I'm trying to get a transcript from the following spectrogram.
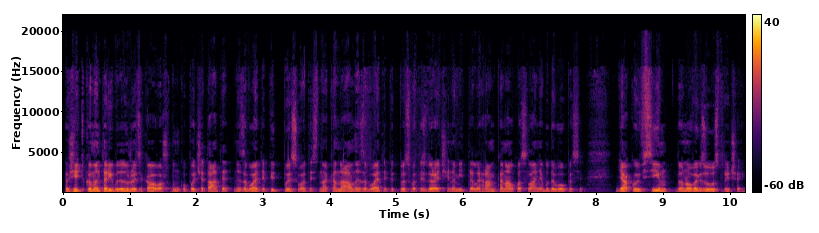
Пишіть в коментарі, буде дуже цікаво вашу думку почитати. Не забувайте підписуватись на канал, не забувайте підписуватись, до речі, на мій телеграм-канал, посилання буде в описі. Дякую всім, до нових зустрічей!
